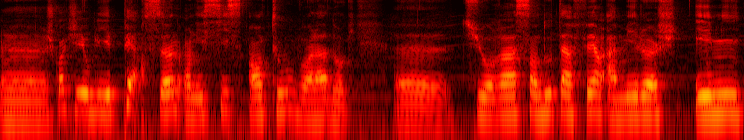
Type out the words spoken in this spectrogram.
Euh, je crois que j'ai oublié personne. On est 6 en tout. Voilà, donc euh, tu auras sans doute affaire à Méloche, Amy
